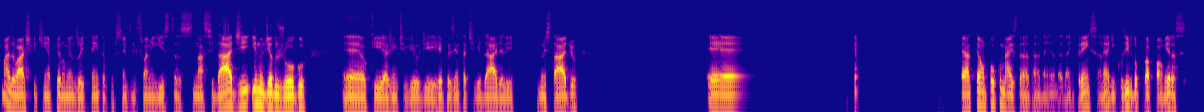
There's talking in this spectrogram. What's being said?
mas eu acho que tinha pelo menos 80% de flamenguistas na cidade, e no dia do jogo, é, o que a gente viu de representatividade ali no estádio. É, é até um pouco mais da, da, da, da imprensa, né? inclusive do próprio Palmeiras,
